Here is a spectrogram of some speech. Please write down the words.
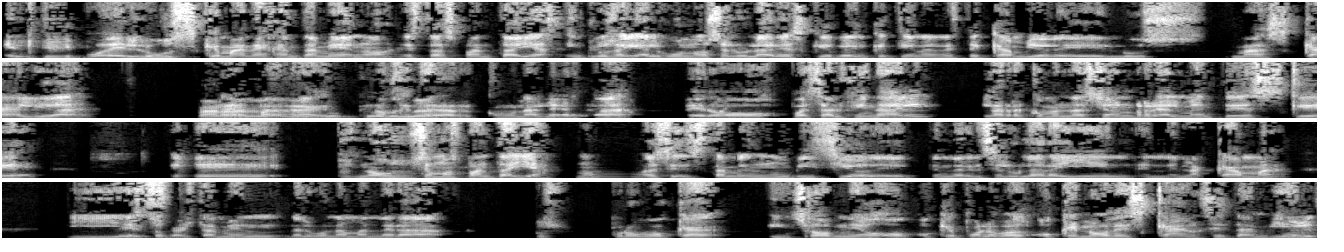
el tipo de luz que manejan también, ¿no? Estas pantallas. Incluso hay algunos celulares que ven que tienen este cambio de luz más cálida para, eh, no generar como una alerta. Pero pues al final la recomendación realmente es que eh, pues no usemos pantalla, ¿no? Es, también un vicio de tener el celular ahí en, la cama y esto pues, también de alguna manera pues provoca insomnio o, que por lo menos, o que no descanse también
